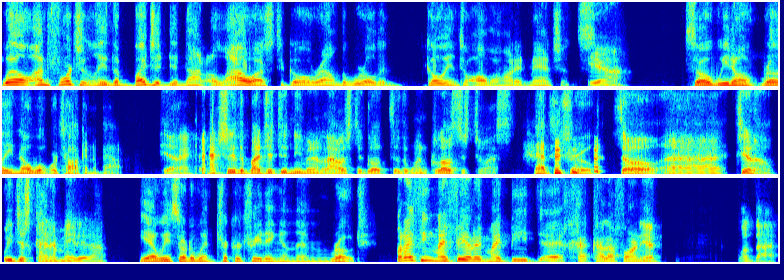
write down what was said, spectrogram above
Well, unfortunately, the budget did not allow us to go around the world and go into all the haunted mansions. Yeah, So we don't really know what we're talking about. Yeah. Okay. And actually, the budget didn't even allow us to go to the one closest to us. That's true. So, uh, you know, we just kind of made it up. yeah, we sort of went trick or treating and then wrote. But I think my favorite might be uh, California. Love that.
